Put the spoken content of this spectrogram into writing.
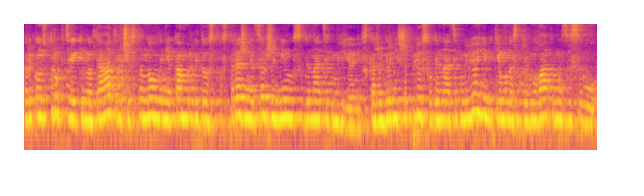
реконструкція кінотеатру чи встановлення камер відеоспостереження це вже мінус 11 мільйонів. Скажімо, вірніше, плюс 11 мільйонів, які можна спрямувати на ЗСУ.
